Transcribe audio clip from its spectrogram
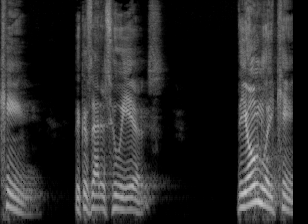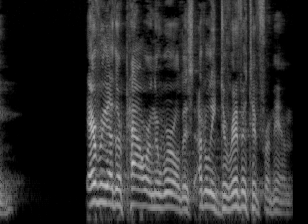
King, because that is who He is. The only King. Every other power in the world is utterly derivative from Him,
